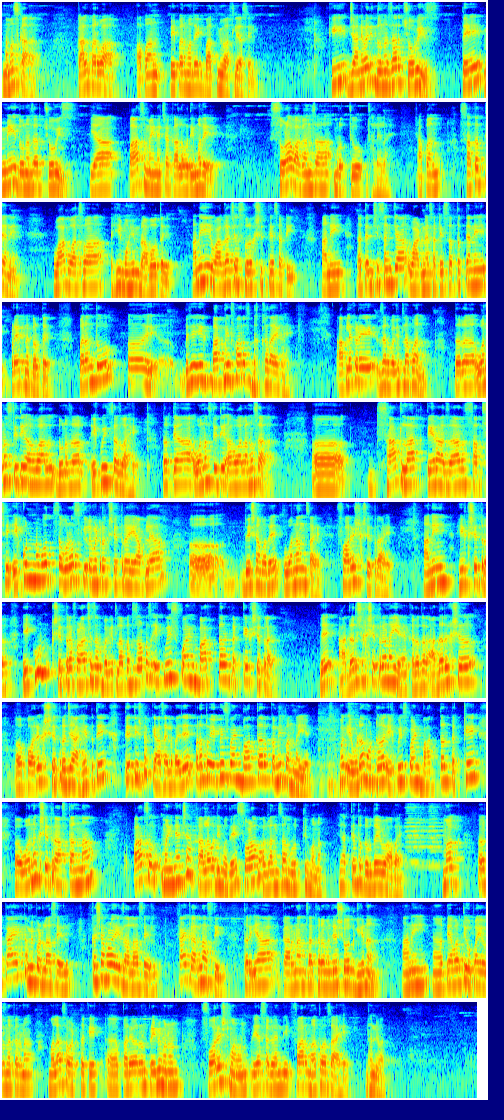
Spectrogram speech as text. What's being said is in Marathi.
नमस्कार. काल परवा आपण पेपरमध्ये एक बातमी वाचली असेल की जानेवारी दोन हजार चोवीस ते मे दोन हजार चोवीस या पाच महिन्याच्या कालावधीमध्ये सोळा वाघांचा मृत्यू झालेला आहे. आपण सातत्याने वाघ वाचवा ही मोहीम राबवत आहे आणि वाघाच्या सुरक्षिततेसाठी आणि त्यांची संख्या वाढण्यासाठी सातत्याने प्रयत्न करतो आहे परंतु हे- म्हणजे ही बातमी फारच धक्कादायक आहे. आपल्याकडे जर बघितलं आपण तर वनस्थिती अहवाल दोन हजार एकवीसचा जो आहे तर त्या वनस्थिती अहवालानुसार सात लाख तेरा हजार सातशे एकोणनव्वद चौरस किलोमीटर क्षेत्र हे आपल्या देशामध्ये वनांचं आहे. फॉरेस्ट क्षेत्र आहे. आणि हे क्षेत्र एकूण क्षेत्रफळाचे जर बघितलं आपण तर जवळपास एकवीस पॉईंट बहात्तर टक्के क्षेत्र आहे. हे आदर्श क्षेत्र नाही आहे खरं तर आदर्श फॉरेस्ट क्षेत्र जे आहे तर ते तेहतीस टक्के असायला पाहिजे. परंतु एकवीस पॉईंट बहात्तर कमी पण नाही आहे मग एवढं मोठं एकवीस पॉईंट बहात्तर टक्के वनक्षेत्र असताना पाच महिन्याच्या कालावधीमध्ये सोळा वाघांचा मृत्यू होणं. हे अत्यंत दुर्दैव बाब आहे. मग काय कमी पडलं असेल? कशामुळे हे झालं असेल? काय कारणं असतील? तर या कारणांचा खरं म्हणजे शोध घेणं आणि त्यावरती उपाययोजना करणं मला असं वाटतं की एक पर्यावरणप्रेमी म्हणून फॉरेस्ट म्हणून या सगळ्यांनी फार महत्त्वाचं आहे. धन्यवाद.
